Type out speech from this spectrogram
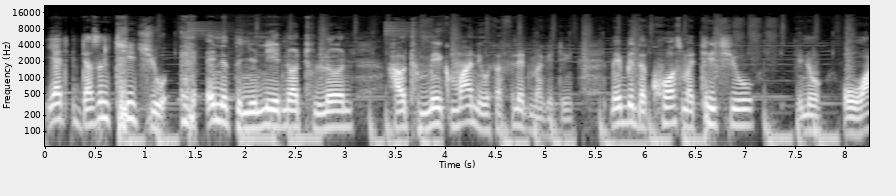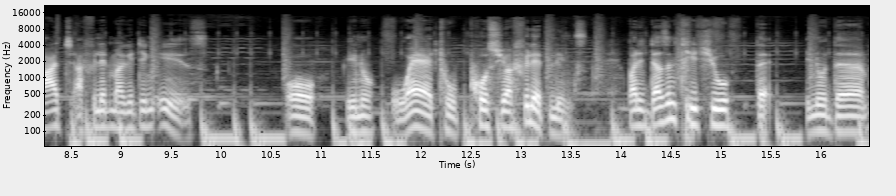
Yet it doesn't teach you anything you need not to learn how to make money with affiliate marketing. Maybe the course might teach you you know what affiliate marketing is or you know where to post your affiliate links. But it doesn't teach you the you know the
